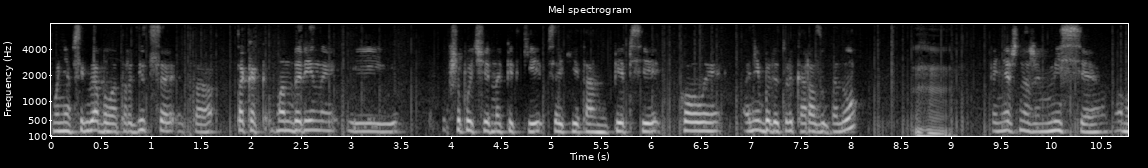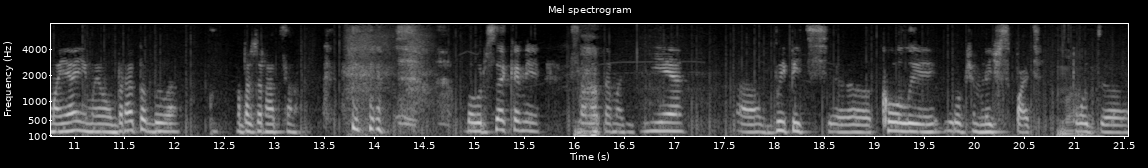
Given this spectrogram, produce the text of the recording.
У меня всегда была традиция, это так как мандарины и шипучие напитки, всякие там пепси, колы, они были только раз в году. Угу. Конечно же, миссия моя и моего брата была обожраться баурсеками, салатом оливье, а, выпить э, колы и, в общем, лечь спать под э,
